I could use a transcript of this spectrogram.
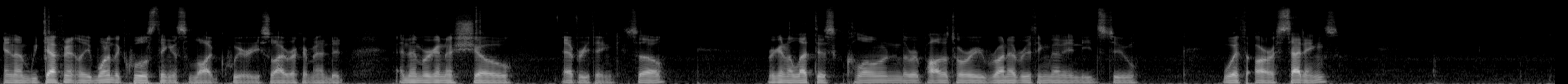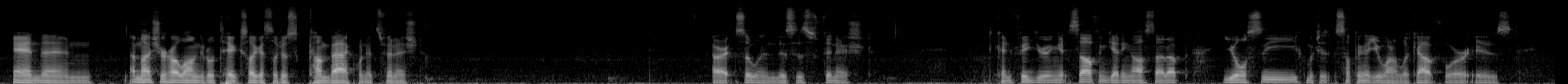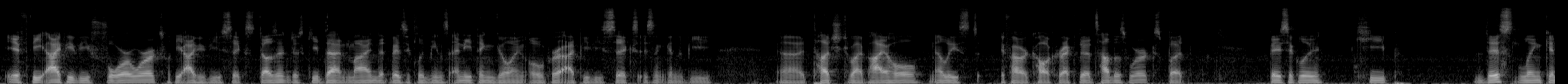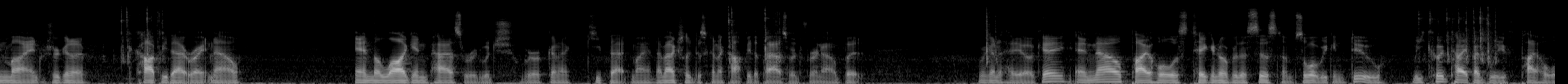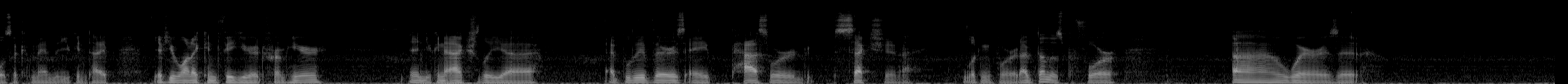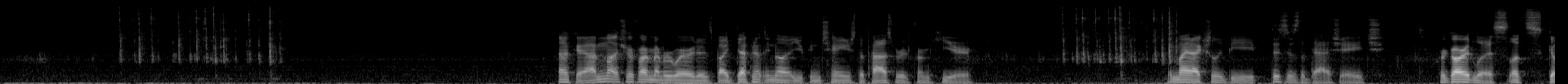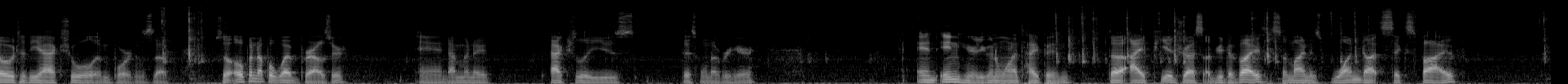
And then we definitely, one of the coolest things is to log query, so I recommend it. And then we're to show everything. So we're to let this clone the repository, run everything that it needs to with our settings. And then I'm not sure how long it'll take, so I guess I'll just come back when it's finished. Alright, so when this is finished configuring itself and getting all set up, you'll see, which is something that you want to look out for, is if the IPv4 works but the IPv6 doesn't, just keep that in mind. That basically means anything going over IPv6 isn't going to be uh, touched by Pi-hole. At least, if I recall correctly, that's how this works. But basically, keep this link in mind, which we're going to copy that right now, and the login password, which we're going to keep that in mind. I'm actually just going to copy the password for now, but we're going to say OK. And now Pi-hole is taken over the system. So what we can do, we could type, I believe, Pi-hole is a command that you can type if you want to configure it from here. And you can actually uh, I believe there's a password section. I'm looking for it. I've done this before. Uh, where is it? Okay, I'm not sure if I remember where it is, but I definitely know that you can change the password from here. It might actually be, this is the dash H. Regardless, let's go to the actual important stuff. So open up a web browser, and I'm going to actually use this one over here. And in here, you're going to want to type in the IP address of your device. So mine is 1.65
